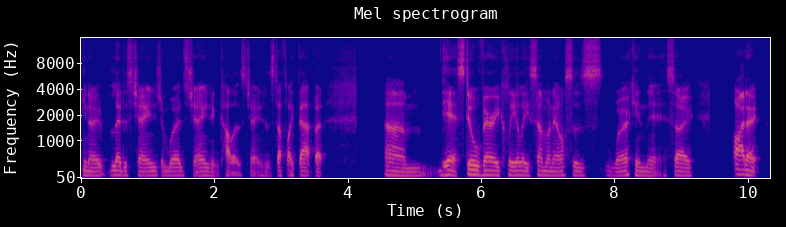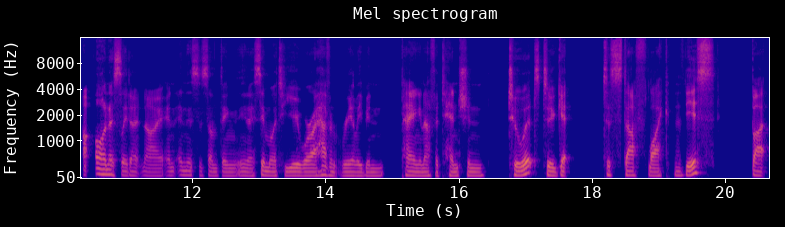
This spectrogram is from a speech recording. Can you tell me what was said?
you know letters changed and words changed and colors changed and stuff like that but um yeah still very clearly someone else's work in there. So I don't I honestly don't know. And and this is something, you know, similar to you where I haven't really been paying enough attention to it to get to stuff like this. But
